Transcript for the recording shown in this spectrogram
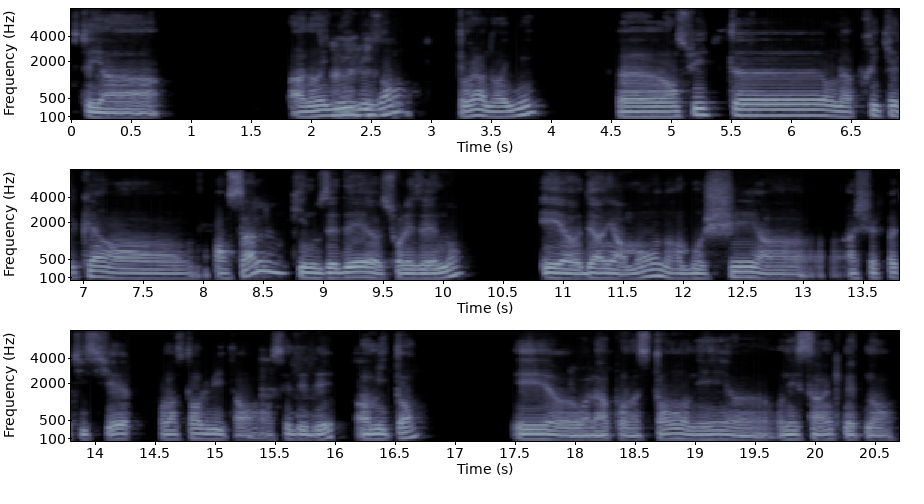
C'était il y a un an et demi, deux ans. Ouais, un an et demi. Euh, ensuite, euh, on a pris quelqu'un en, salle qui nous aidait euh, sur les événements. Et dernièrement, on a embauché un, chef pâtissier. Pour l'instant, lui est en, CDD, en mi-temps. Et voilà, pour l'instant, on est, on est cinq maintenant.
